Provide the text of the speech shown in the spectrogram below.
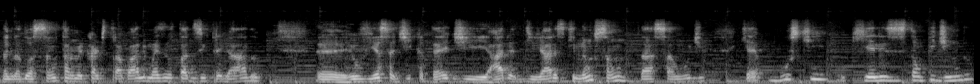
da graduação, está no mercado de trabalho, mas ainda está desempregado. É, eu vi essa dica até de, área, de áreas que não são da saúde, que é busque o que eles estão pedindo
